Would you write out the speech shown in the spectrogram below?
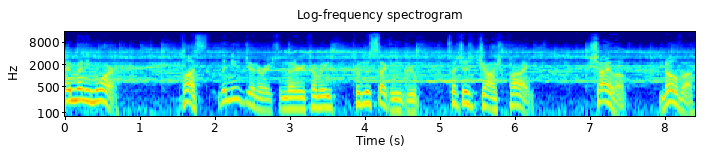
and many more. Plus, the new generation that are coming from the second group, such as Josh Pine, Shiloh, Nova,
